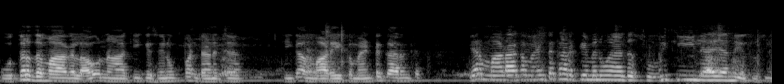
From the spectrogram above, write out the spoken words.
ਉਧਰ ਦਿਮਾਗ ਲਾਓ, ਨਾ ਕਿ ਕਿਸੇ ਨੂੰ ਭੰਡਣ ਚ। ਠੀਕ ਆ, ਮਾੜੇ ਕਮੈਂਟ ਕਰਨ ਚ। ਯਾਰ, ਮਾੜਾ ਕਮੈਂਟ ਕਰਕੇ ਮੈਨੂੰ ਐ ਦੱਸੋ ਵੀ ਕੀ ਲੈ ਜਾਂਦੇ ਹੋ ਤੁਸੀਂ?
